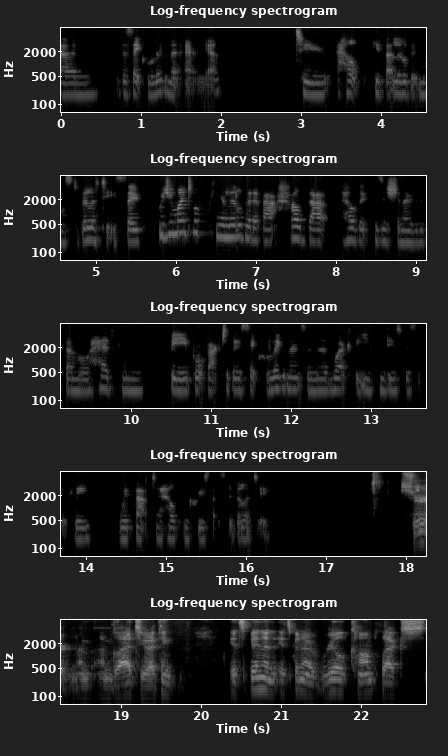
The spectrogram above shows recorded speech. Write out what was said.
um, the sacral ligament area, to help give that little bit more stability. So, would you mind talking a little bit about how that pelvic position over the femoral head can be brought back to those sacral ligaments and the work that you can do specifically with that to help increase that stability? Sure, I'm, I'm glad to. I think it's been an it's been a real complex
